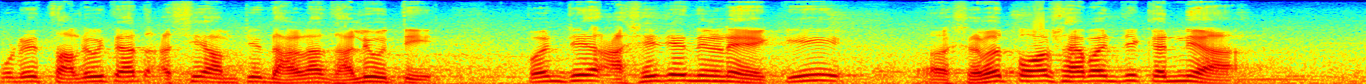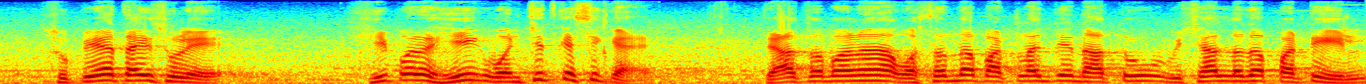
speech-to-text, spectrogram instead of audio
पुढे चालवितात अशी आमची धारणा झाली होती. पण जे असे जे निर्णय आहे की शरद पवार साहेबांची कन्या सुप्रियाताई सुळे ही पण ही वंचित कशी काय? त्याचप्रमाणे वसंतदा पाटलांचे नातू विशालदादा पाटील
